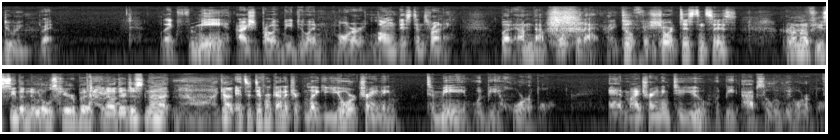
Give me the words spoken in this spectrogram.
doing. Right. Like for me, I should probably be doing more long distance running, but I'm not built for that. Right. Built for short distances. I don't know if you see the noodles here, but you know they're just not. No, I got. It's a different kind of tra- like your training to me would be horrible, and my training to you would be absolutely horrible.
